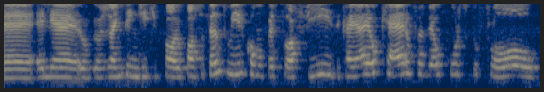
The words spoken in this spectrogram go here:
É, ele é, eu, eu, já entendi que pô, eu posso tanto ir como pessoa física, e ah, eu quero fazer o curso do Flow,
